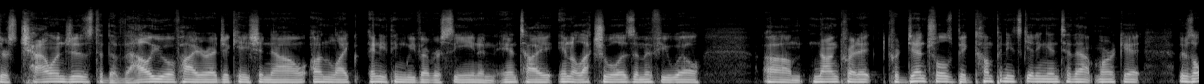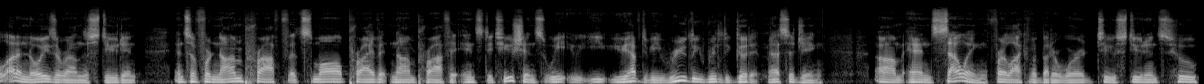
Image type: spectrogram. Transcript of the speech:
There's challenges to the value of higher education now, unlike anything we've ever seen, and anti-intellectualism, if you will. Um, non-credit credentials, big companies getting into that market. There's a lot of noise around the student, and so for nonprofit, small private nonprofit institutions, we you, you have to be really, really good at messaging um, and selling, for lack of a better word, to students who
